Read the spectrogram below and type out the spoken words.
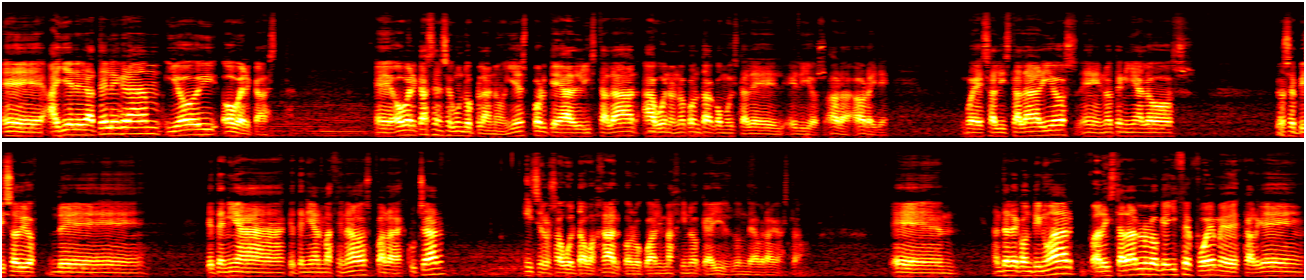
eh, ayer era Telegram y hoy Overcast. Eh, Overcast en segundo plano. Y es porque al instalar... Ah, bueno, no he contado cómo instalé el, iOS. Ahora, ahora iré. Pues al instalar iOS eh, no tenía los, los episodios de, que, tenía, que tenía almacenados para escuchar y se los ha vuelto a bajar, con lo cual imagino que ahí es donde habrá gastado. Antes de continuar, para instalarlo lo que hice fue me descargué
